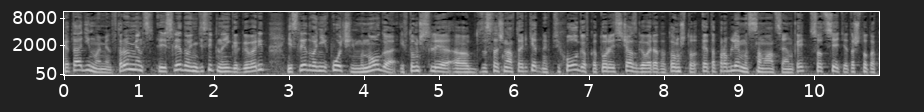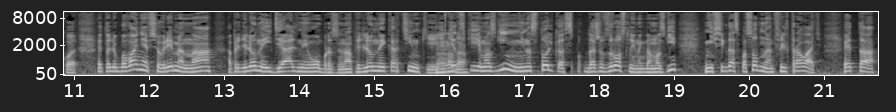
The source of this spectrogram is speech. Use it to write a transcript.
Это один момент. Второй момент, исследований, действительно, Игорь говорит, исследований очень много, и в том числе э, достаточно авторитетных психологов, которые сейчас говорят о том, что это проблемы с самооценкой. Соцсети – это что такое? Это любование все время на определенные идеальные образы, на определенные картинки. И Ну да. детские мозги не настолько, даже взрослые иногда мозги, не всегда способны отфильтровать. Это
